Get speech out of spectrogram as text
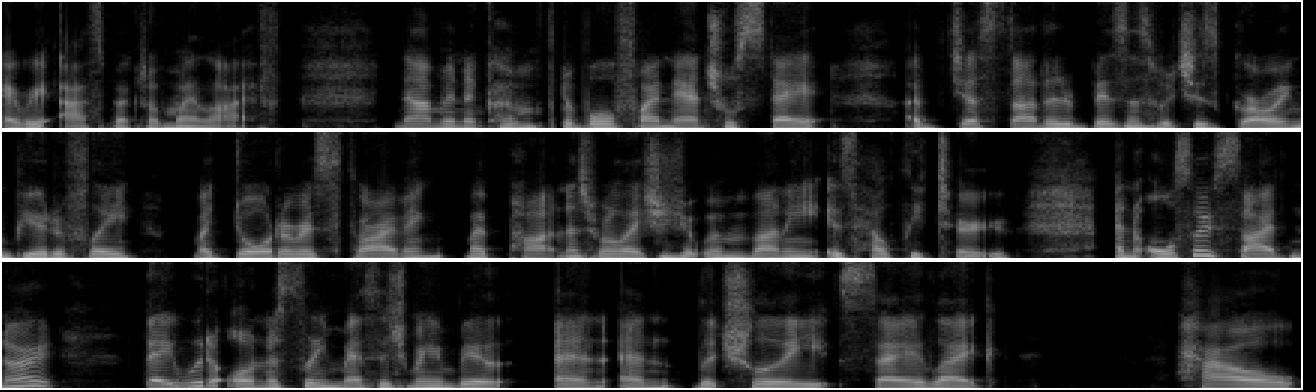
every aspect of my life. Now I'm in a comfortable financial state. I've just started a business which is growing beautifully. My daughter is thriving. My partner's relationship with money is healthy too. And also side note, they would honestly message me and be and and literally say like how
